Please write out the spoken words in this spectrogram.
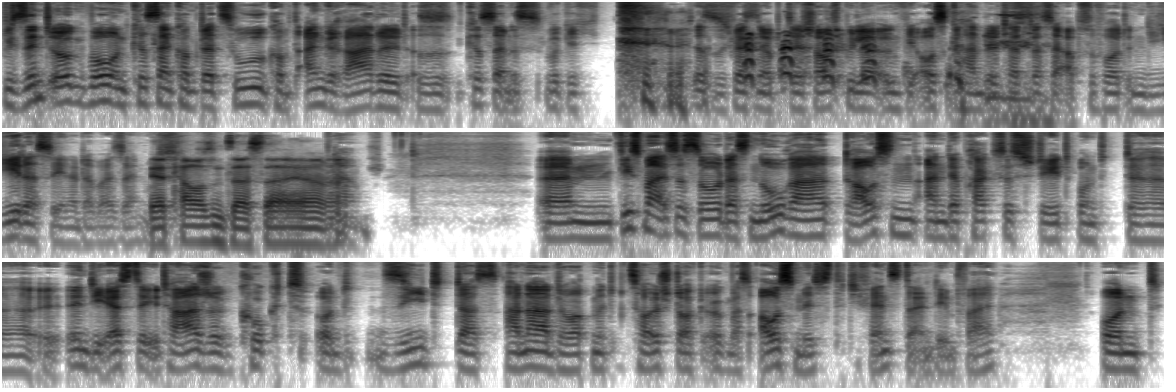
wir sind irgendwo und Christian kommt dazu, kommt angeradelt. Also Christian ist wirklich, also ich weiß nicht, ob der Schauspieler irgendwie ausgehandelt hat, dass er ab sofort in jeder Szene dabei sein muss. Der Tausendsasser, ja. ja. Ähm, diesmal ist es so, dass Nora draußen an der Praxis steht und äh, in die erste Etage guckt und sieht, dass Anna dort mit dem Zollstock irgendwas ausmisst, die Fenster in dem Fall. Und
